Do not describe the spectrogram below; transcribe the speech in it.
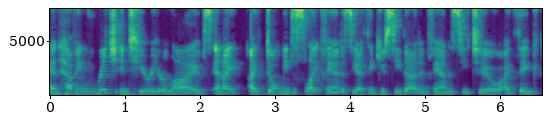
and having rich interior lives. And I, I don't mean to slight fantasy. I think you see that in fantasy too. I think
